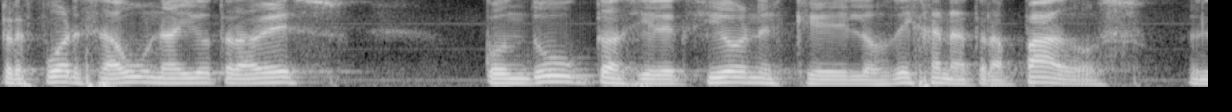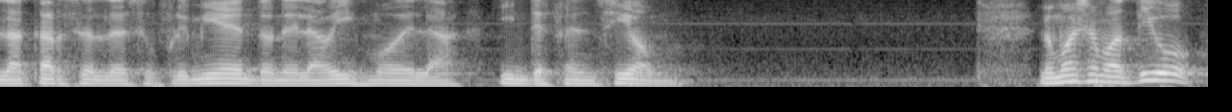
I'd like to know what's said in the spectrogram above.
refuerza una y otra vez conductas y elecciones que los dejan atrapados en la cárcel del sufrimiento, en el abismo de la indefensión. Lo más llamativo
